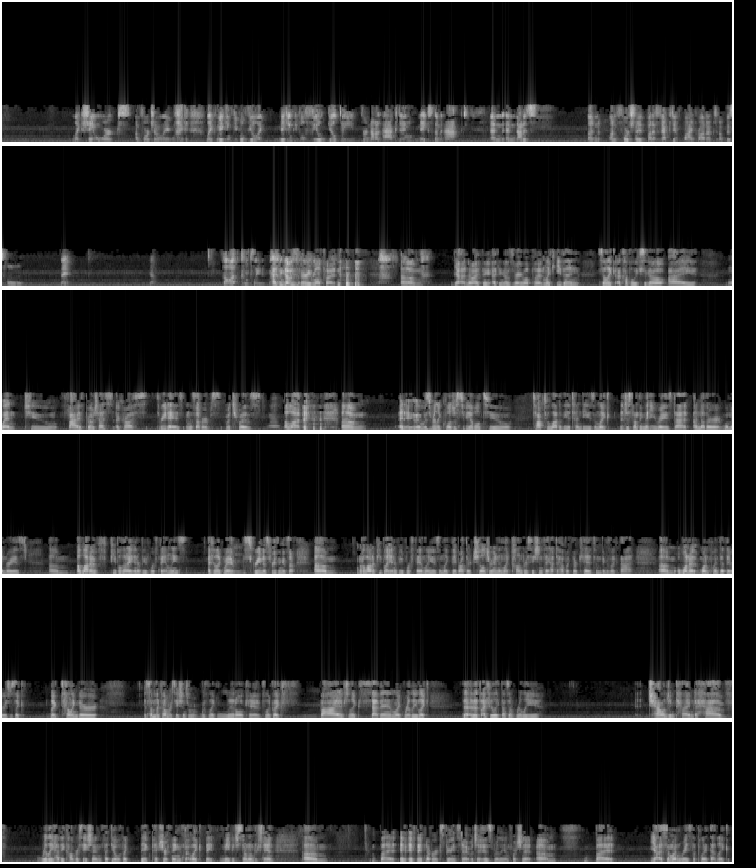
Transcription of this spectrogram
like shame works. Unfortunately, like like making people feel like making people feel guilty for not acting makes them act, and and that is an unfortunate but effective byproduct of this whole thing. Yeah. Thought complete. I think that was very well put. um, yeah, no, I think I think that was very well put, and like even so, like a couple weeks ago, I went to five protests across three days in the suburbs, which was wow. a lot. um, and it, it was really cool just to be able to talk to a lot of the attendees and like just something that you raised that another woman raised. Um, a lot of people that I interviewed were families. I feel like my mm. screen is freezing and stuff. Um, but a lot of people I interviewed were families and like they brought their children and like conversations they had to have with their kids and things like that. Um, one uh, one point that they raised was like like telling their some of the conversations were with like little kids, like like five to like seven, like really like that, that's I feel like that's a really challenging time to have really heavy conversations that deal with like big picture things that like they maybe just don't understand. Um, but if, if they've never experienced it, which is really unfortunate. Um, but yeah, someone raised the point that like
